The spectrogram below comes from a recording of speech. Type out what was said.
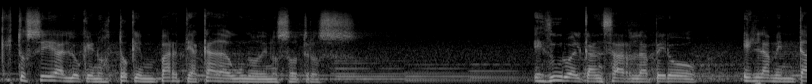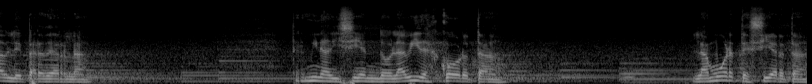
que esto sea lo que nos toque en parte a cada uno de nosotros. Es duro alcanzarla, pero es lamentable perderla. Termina diciendo, la vida es corta, la muerte es cierta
